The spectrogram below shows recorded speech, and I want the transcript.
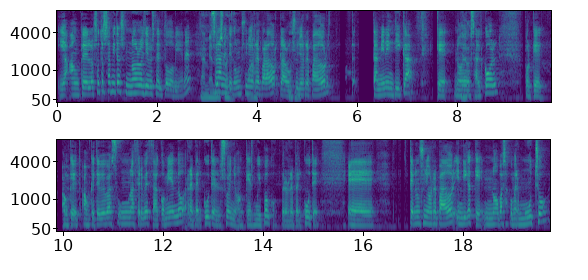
Y aunque los otros hábitos no los lleves del todo bien, ¿eh? solamente con un sueño reparador, claro, un sueño reparador también indica que no bebas alcohol, porque aunque, aunque te bebas una cerveza comiendo, repercute en el sueño, aunque es muy poco, pero repercute. Eh, tener un sueño reparador indica que no vas a comer mucho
